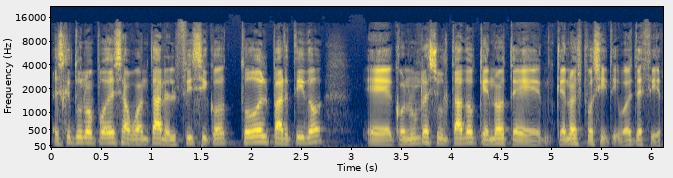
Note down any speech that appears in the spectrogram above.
es que tú no puedes aguantar el físico todo el partido eh, con un resultado que no, te, que no es positivo. Es decir,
